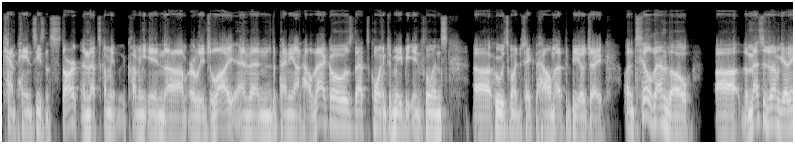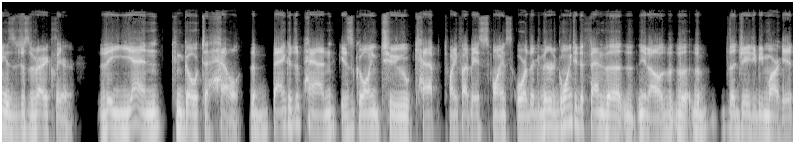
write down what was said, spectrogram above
campaign season start, and that's coming coming in um, early July. And then, depending on how that goes, that's going to maybe influence uh, who is going to take the helm at the BOJ. Until then, though, uh, the message I'm getting is just very clear the yen can go to hell. The Bank of Japan is going to cap 25 basis points, or they're, they're going to defend the you know the the, the JGB market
